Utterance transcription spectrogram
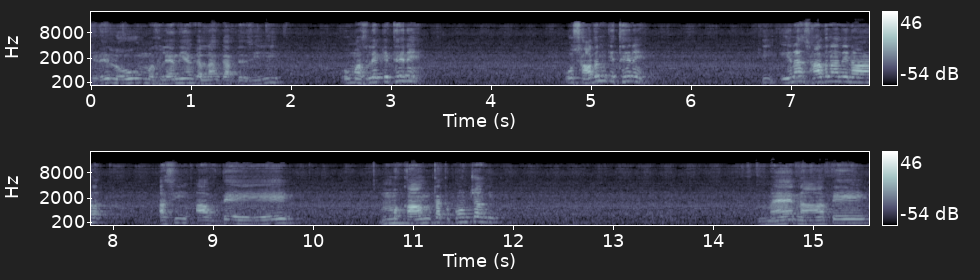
ਜਿਹੜੇ ਲੋਕ ਮਸਲਿਆਂ ਦੀਆਂ ਗੱਲਾਂ ਕਰਦੇ ਸੀ, ਉਹ ਮਸਲੇ ਕਿੱਥੇ ਨੇ? ਉਹ ਸਾਧਨ ਕਿੱਥੇ ਨੇ? ਕਿ ਇਹਨਾਂ ਸਾਧਨਾਂ ਦੇ ਨਾਲ ਅਸੀਂ ਆਪਦੇ ਮਕਾਮ ਤੱਕ ਪਹੁੰਚਾਂਗੇ। ਮੈਂ ਨਾ ਤੇ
